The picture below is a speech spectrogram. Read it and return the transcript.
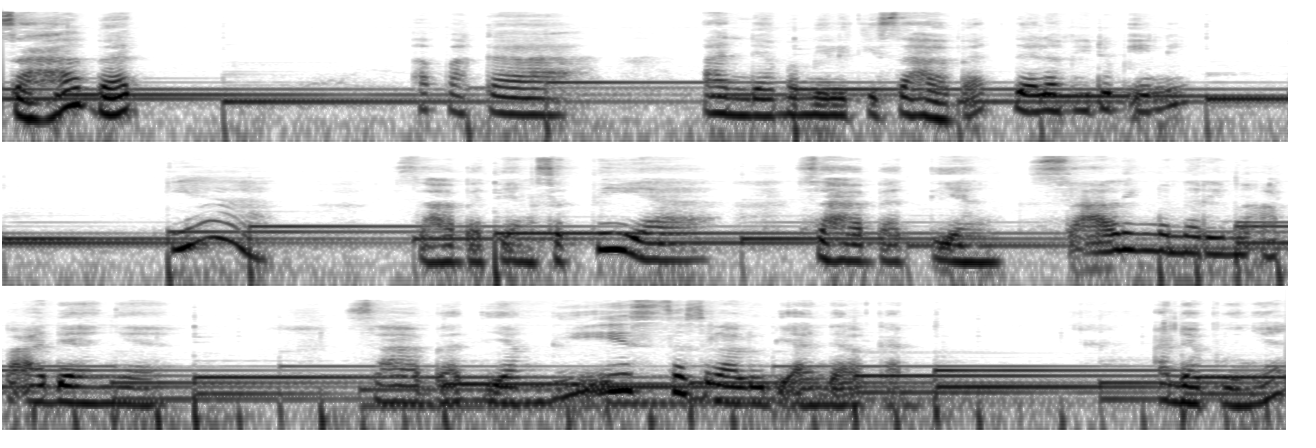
Sahabat, apakah Anda memiliki sahabat dalam hidup ini? Ya, sahabat yang setia, sahabat yang saling menerima apa adanya, sahabat yang bisa selalu diandalkan. Anda punya?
